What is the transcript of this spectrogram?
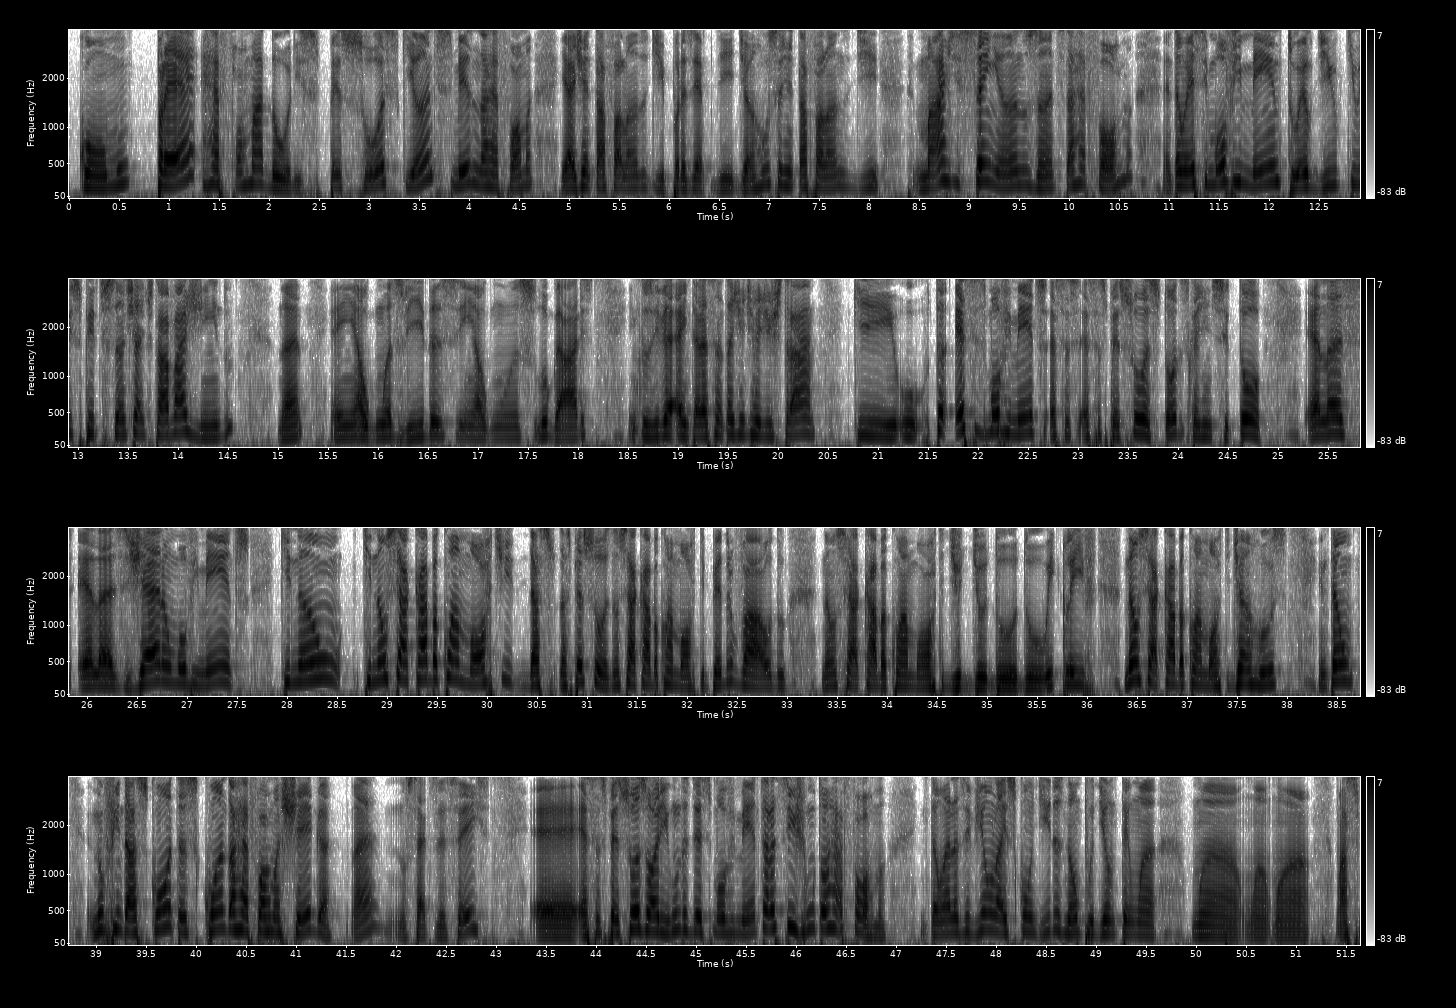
como pré-reformadores, pessoas que antes mesmo da reforma, e a gente está falando de, por exemplo, de John Russo, a gente está falando de mais de 100 anos antes da reforma. Então, esse movimento, eu digo que o Espírito Santo já estava agindo né, em algumas vidas, em alguns lugares. Inclusive, é interessante a gente registrar que o, esses movimentos, essas, essas pessoas todas que a gente citou, elas, elas geram movimentos que não que não se acaba com a morte das, das pessoas, não se acaba com a morte de Pedro Valdo, não se acaba com a morte de, de, do, do Wycliffe, não se acaba com a morte de Jan Hus. Então, no fim das contas, quando a reforma chega, né, no século XVI, é, essas pessoas oriundas desse movimento, elas se juntam à reforma. Então elas viviam lá escondidas, não podiam ter uma, uma, uma, uma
